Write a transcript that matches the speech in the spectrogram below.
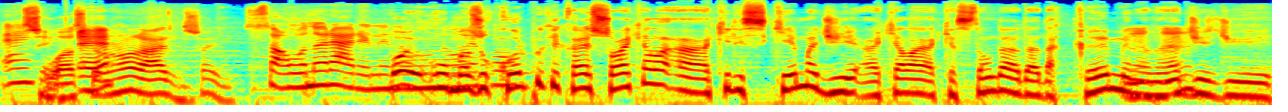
É, Sim. O Oscar É. honorário. Isso aí. só o honorário. Ele Pô, não, o- não mas o levou. corpo que cai, só aquela, aquele esquema de. aquela questão da, da, da câmera, Uhum. né? De, de-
